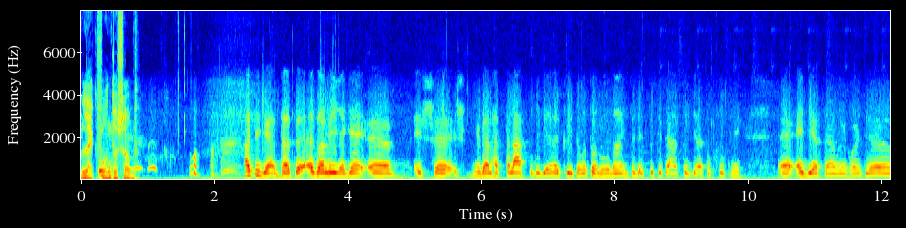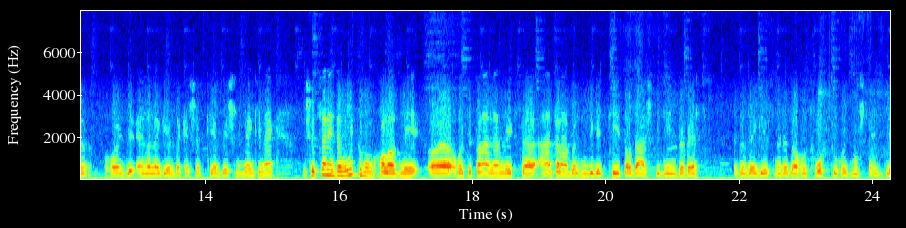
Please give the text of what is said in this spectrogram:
legfontosabb. Igen. Hát igen, tehát ez a lényege, és, és mivel hát te láttad, ugye elküldtem a tanulmányt, hogy egy picit át tudjátok futni, egyértelmű, hogy, hogy ez a legérdekesebb kérdés mindenkinek. És hogy szerintem úgy tudunk haladni, hogy te talán emlékszel, általában ez mindig egy két adást igénybe vesz, ez az egész, mert ez ahhoz hosszú, hogy most egy,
